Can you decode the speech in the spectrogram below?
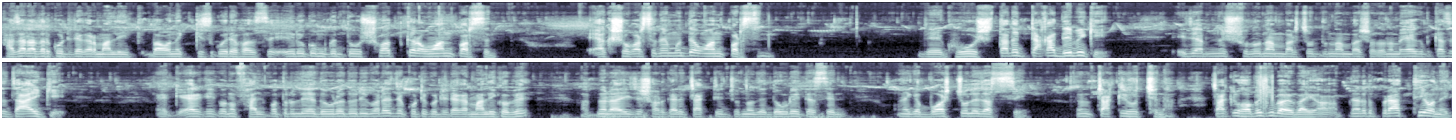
হাজার হাজার কোটি টাকার মালিক বা অনেক কিছু করে ফেলছে? এরকম কিন্তু শতকরা ওয়ান পার্সেন্ট একশো পার্সেন্টের মধ্যে ওয়ান পার্সেন্ট যে ঘুষ, তাদের টাকা দেবে কে? এই যে আপনি ষোলো নাম্বার, চোদ্দ নাম্বার ষোলো নাম্বার, এর কাছে যায় কে? এর কি কোনো ফাইলপত্র নিয়ে দৌড়াদৌড়ি করে যে কোটি কোটি টাকার মালিক হবে? আপনারা এই যে সরকারি চাকরির জন্য যে দৌড়াইতেছেন, অনেকে বস চলে যাচ্ছে, কিন্তু চাকরি হচ্ছে না। চাকরি হবে কীভাবে ভাই? আপনারা তো প্রার্থী অনেক।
